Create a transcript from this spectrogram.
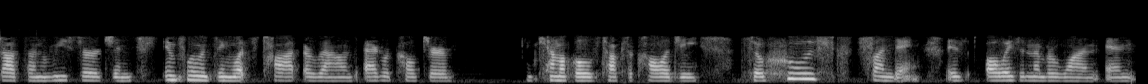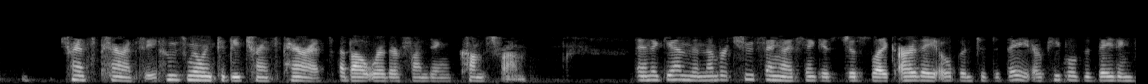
shots on research and influencing what's taught around agriculture and chemicals, toxicology. So who's funding is always a number one and transparency. Who's willing to be transparent about where their funding comes from? And again, the number two thing I think is just like, are they open to debate? Are people debating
